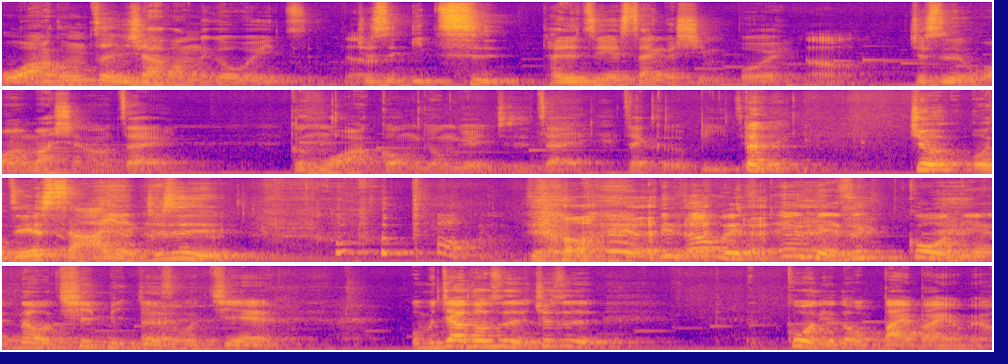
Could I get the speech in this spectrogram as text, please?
我阿公正下方那个位置，就是一次他就直接三个醒波，哦，就是我阿妈想要在跟我阿公永远就是在在隔壁对，就我直接傻眼，就是？你知道每次因为每次过年那种清明节什么节，我们家都是就是过年那种拜拜有没有？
